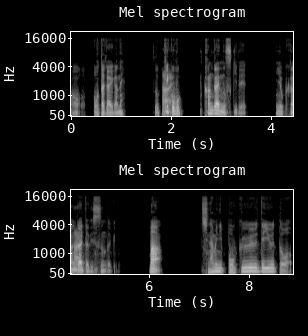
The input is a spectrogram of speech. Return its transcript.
おお互いがね。そう、はい。結構僕考えるの好きでよく考えたりするんだけど、まあちなみに僕で言うと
